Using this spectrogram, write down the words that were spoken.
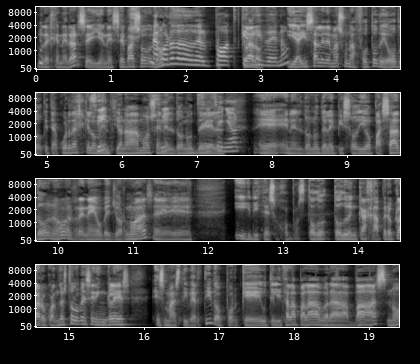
regenerarse y en ese vaso, Me ¿no? acuerdo de lo del pot que Claro, dice, ¿no? Y ahí sale además una foto de Odo, que te acuerdas que lo Sí. mencionábamos en Sí. el donut Sí, del señor. eh, en el donut del episodio pasado, ¿no? René Auberjournois. eh, y dices, ojo, pues todo, todo encaja. Pero claro, cuando esto lo ves en inglés es más divertido porque utiliza la palabra vase, ¿no?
